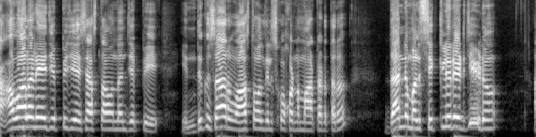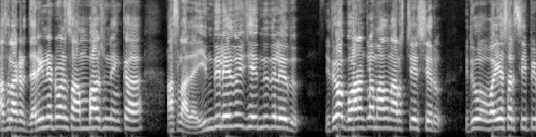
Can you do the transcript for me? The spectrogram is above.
కావాలనే చెప్పి చేసేస్తా ఉందని చెప్పి ఎందుకు సార్ వాస్తవాలు తెలుసుకోకుండా మాట్లాడతారు? దాన్ని మళ్ళీ సెక్యులరేట్ చేయడం అసలు అక్కడ జరిగినటువంటి సంభాషణ ఇంకా అసలు అది అయింది లేదు చెందింది లేదు. ఇదిగో గోరంట్ల మాత్రం అరెస్ట్ చేశారు. ఇదిగో వైఎస్ఆర్సీపీ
